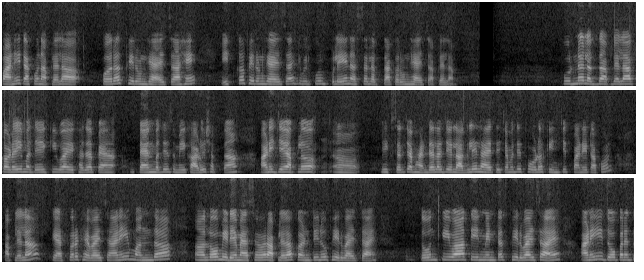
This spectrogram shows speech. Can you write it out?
पाणी टाकून आपल्याला परत फिरून घ्यायचं आहे. इतकं फिरून घ्यायचं आहे की बिलकुल प्लेन असं लगदा करून घ्यायचं आपल्याला. पूर्ण लगदा आपल्याला कढईमध्ये किंवा एखाद्या पॅ पॅनमध्ये तुम्ही काढू शकता. आणि जे आपलं मिक्सरच्या भांड्याला जे लागलेलं आहे त्याच्यामध्ये थोडं किंचित पाणी टाकून आपल्याला गॅसवर ठेवायचं आणि मंद लो मिडियम ॲसेवर आपल्याला कंटिन्यू फिरवायचं आहे. दोन किंवा तीन मिनटंच फिरवायचं आहे आणि जोपर्यंत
